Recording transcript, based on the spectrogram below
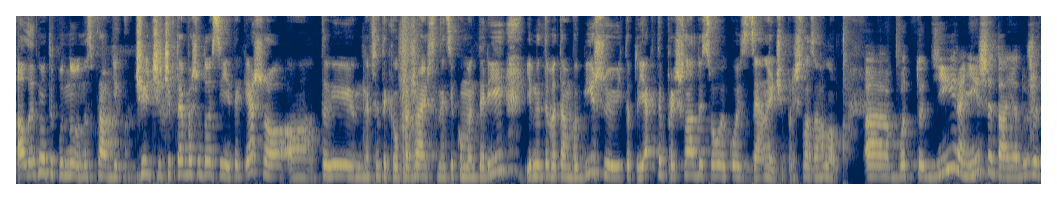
Але ну, типу, ну насправді, чи чи, чи в тебе ще досі є таке, що а, ти все-таки ображаєшся на ці коментарі, і вони тебе там вибішують? Тобто, як ти прийшла до цього якоїсь дзену, чи прийшла загалом? А, От тоді раніше та я дуже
